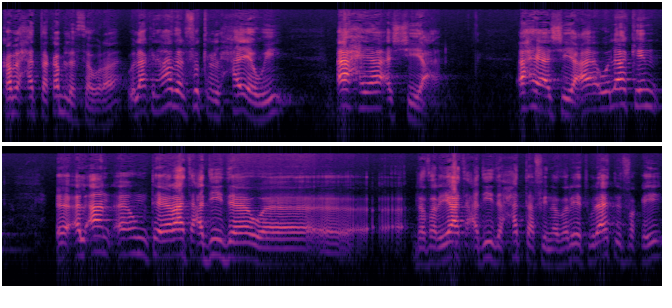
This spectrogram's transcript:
قبل حتى قبل الثورة. ولكن هذا الفكر الحيوي أحيا الشيعة. احيا الشيعه ولكن آه، الآن هم تيارات عديدة ونظريات آه، عديدة حتى في نظرية ولاية الفقيه.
